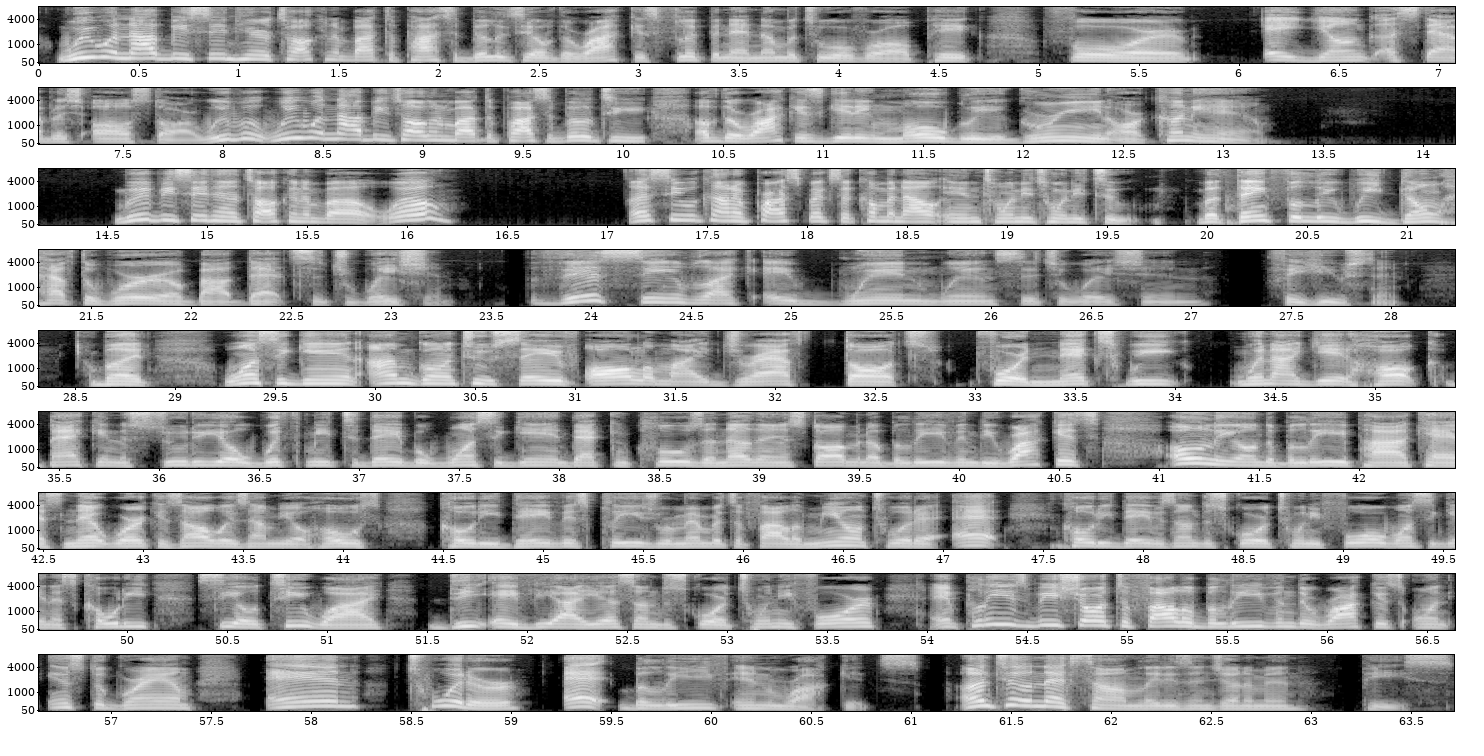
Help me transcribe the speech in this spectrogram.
we would not be sitting here talking about the possibility of the Rockets flipping that number two overall pick for a young established all-star. We would we would not be talking about the possibility of the Rockets getting Mobley, Green, or Cunningham. We'd be sitting here talking about, well, let's see what kind of prospects are coming out in 2022. But thankfully, we don't have to worry about that situation. This seems like a win win situation for Houston. But once again, I'm going to save all of my draft thoughts for next week when I get Hawk back in the studio with me today. But once again, that concludes another installment of Bleav in the Rockets, only on the Bleav Podcast Network. As always, I'm your host, Coty Davis. Please remember to follow me on Twitter at Coty Davis underscore 24. Once again, it's Coty, C O T Y D A V I S underscore 24. And please be sure to follow Bleav in the Rockets on Instagram and Twitter at Bleav in Rockets. Until next time, ladies and gentlemen, peace.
